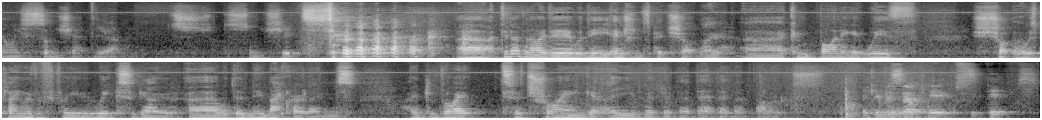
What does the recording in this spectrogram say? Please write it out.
nice sunshot. yeah. s- Sun shits. Uh, I did have an idea with the entrance pitch shot though, uh, combining it with shot that I was playing with a few weeks ago uh, with the new macro lens. I'd like to try and get a box. Give us our pips. pips.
